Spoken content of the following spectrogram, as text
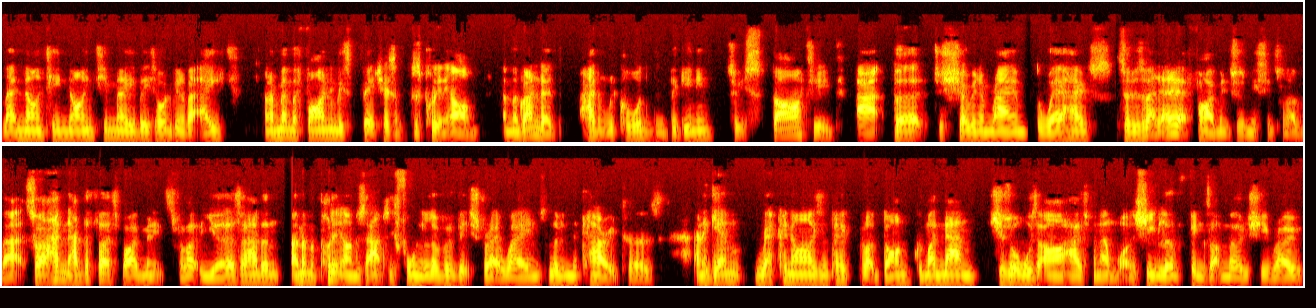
like 1990 maybe. So I would have been about eight. And I remember finding this VHS and just putting it on. And my granddad hadn't recorded the beginning. So it started at Burt just showing him around the warehouse. So there's about, only about five minutes was missing, something like that. So I hadn't had the first five minutes for like years. I hadn't. I remember putting it on, just absolutely falling in love with it straight away and loving the characters. And again, recognizing people like Don, because my nan, she was always at our house, my nan was, and she loved things like Murder She Wrote,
